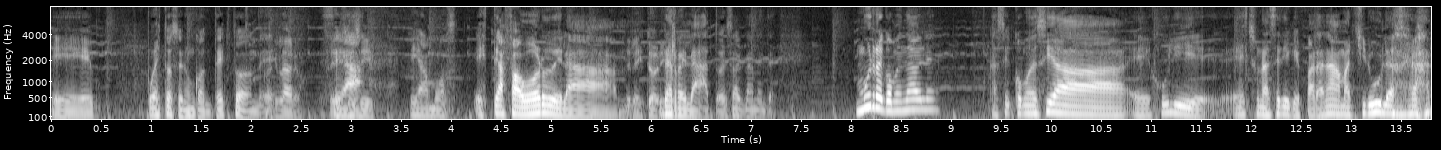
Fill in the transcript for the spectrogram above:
eh, puestos en un contexto donde, Ah, claro. Sí, sea, sí, sí. digamos, esté a favor de la, De la historia. de relato, exactamente. Muy recomendable. Así como decía eh, Juli, es una serie que para nada machirula. o sea,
